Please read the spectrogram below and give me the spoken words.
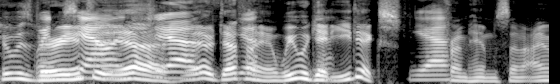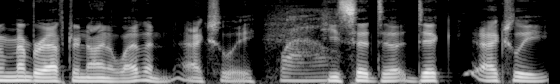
it was very interesting. Yeah, yes, yeah, yeah. definitely. And we would get Yeah. edicts yeah. from him. So I remember after 9/11, actually, wow. he said to Dick actually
